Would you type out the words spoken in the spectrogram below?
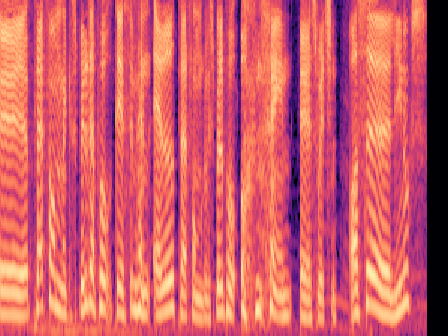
Øh, platformen, man kan spille der på, det er simpelthen alle platformer, du kan spille på, undtagen øh, Switchen. Også øh, Linux.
